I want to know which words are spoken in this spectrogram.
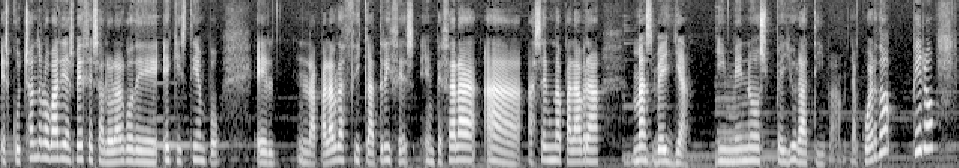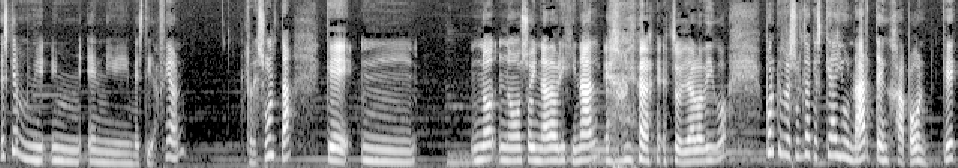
escuchándolo varias veces a lo largo de X tiempo, la palabra cicatrices empezara a, a ser una palabra más bella y menos peyorativa, ¿de acuerdo? Pero es que en mi, investigación resulta que mm, no, no, soy nada original, eso ya, lo digo, porque resulta que es que hay un arte en Japón. ¿Qué,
